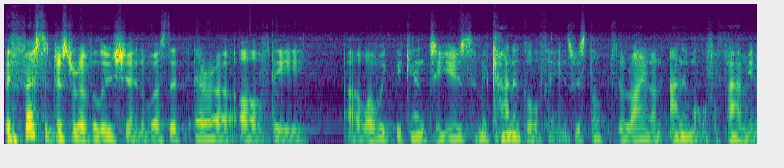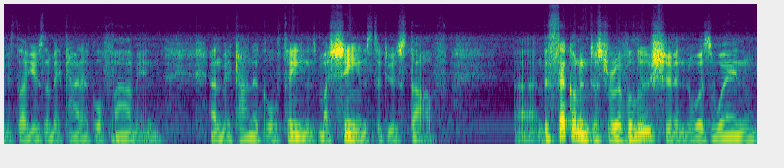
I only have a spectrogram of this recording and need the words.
The first industrial revolution was the era of the uh, where we began to use mechanical things. We stopped relying on animal for farming. We started using mechanical farming and mechanical things, machines to do stuff. Uh, the second industrial revolution was when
